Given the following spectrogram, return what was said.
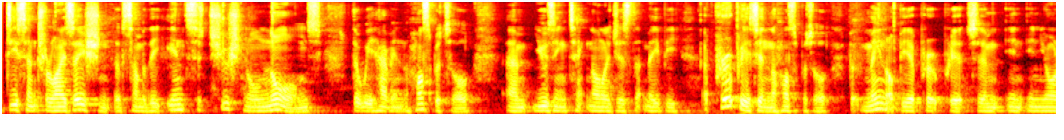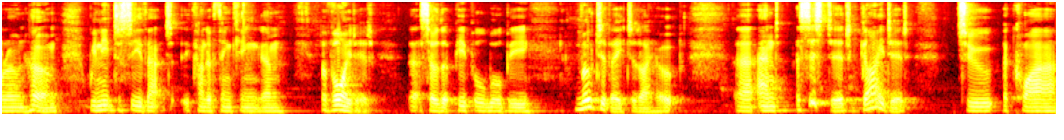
decentralization of some of the institutional norms that we have in the hospital um, using technologies that may be appropriate in the hospital but may not be appropriate um, in, in your own home. We need to see that kind of thinking um, avoided uh, so that people will be motivated, I hope, uh, and assisted, guided to acquire,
